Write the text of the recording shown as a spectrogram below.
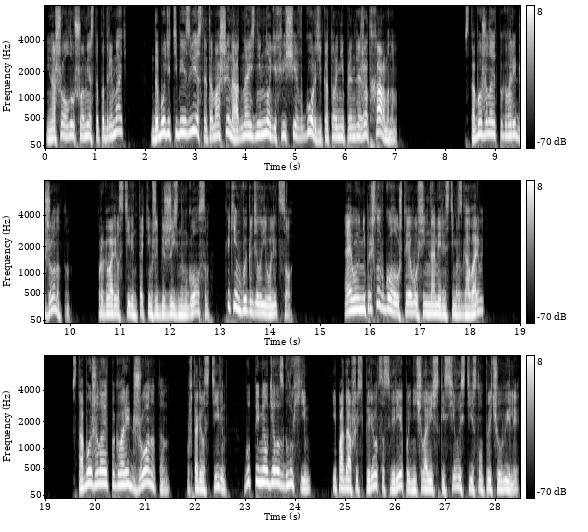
Не нашел лучшего места подремать? Да будет тебе известно, эта машина — одна из немногих вещей в городе, которые не принадлежат Хармонам. «С тобой желает поговорить Джонатан», — проговорил Стивен таким же безжизненным голосом, каким выглядело его лицо. А ему не пришло в голову, что я вовсе не намерен с ним разговаривать? «С тобой желает поговорить Джонатан», — повторил Стивен, будто имел дело с глухим, и, подавшись вперед, со свирепой, нечеловеческой силой стиснул плечо Уилли.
